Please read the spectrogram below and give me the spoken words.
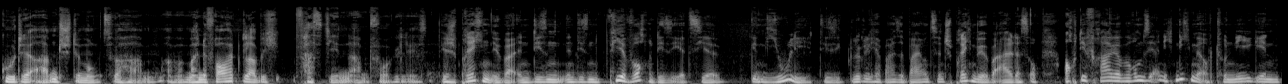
gute Abendstimmung zu haben. Aber meine Frau hat, glaube ich, fast jeden Abend vorgelesen. Wir sprechen über in diesen, in diesen vier Wochen, die Sie jetzt hier im Juli, die Sie glücklicherweise bei uns sind, sprechen wir über all das. Auch, auch die Frage, warum Sie eigentlich nicht mehr auf Tournee gehen,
